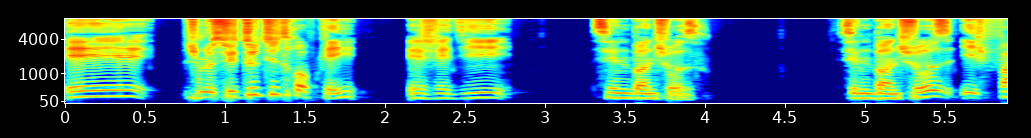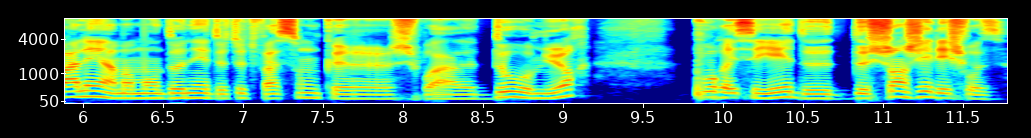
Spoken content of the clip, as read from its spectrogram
Et je me suis tout de suite repris et j'ai dit, c'est une bonne chose. C'est une bonne chose. Il fallait à un moment donné, de toute façon, que je sois dos au mur pour essayer de, de changer les choses.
